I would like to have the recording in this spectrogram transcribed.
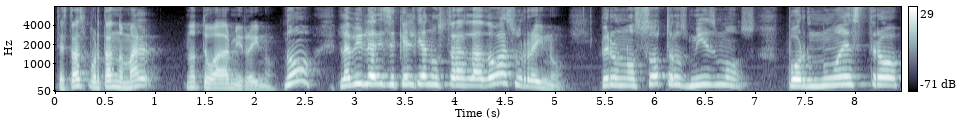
te estás portando mal, no te voy a dar mi reino. No, la Biblia dice que Él ya nos trasladó a su reino, pero nosotros mismos, por, nuestro,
